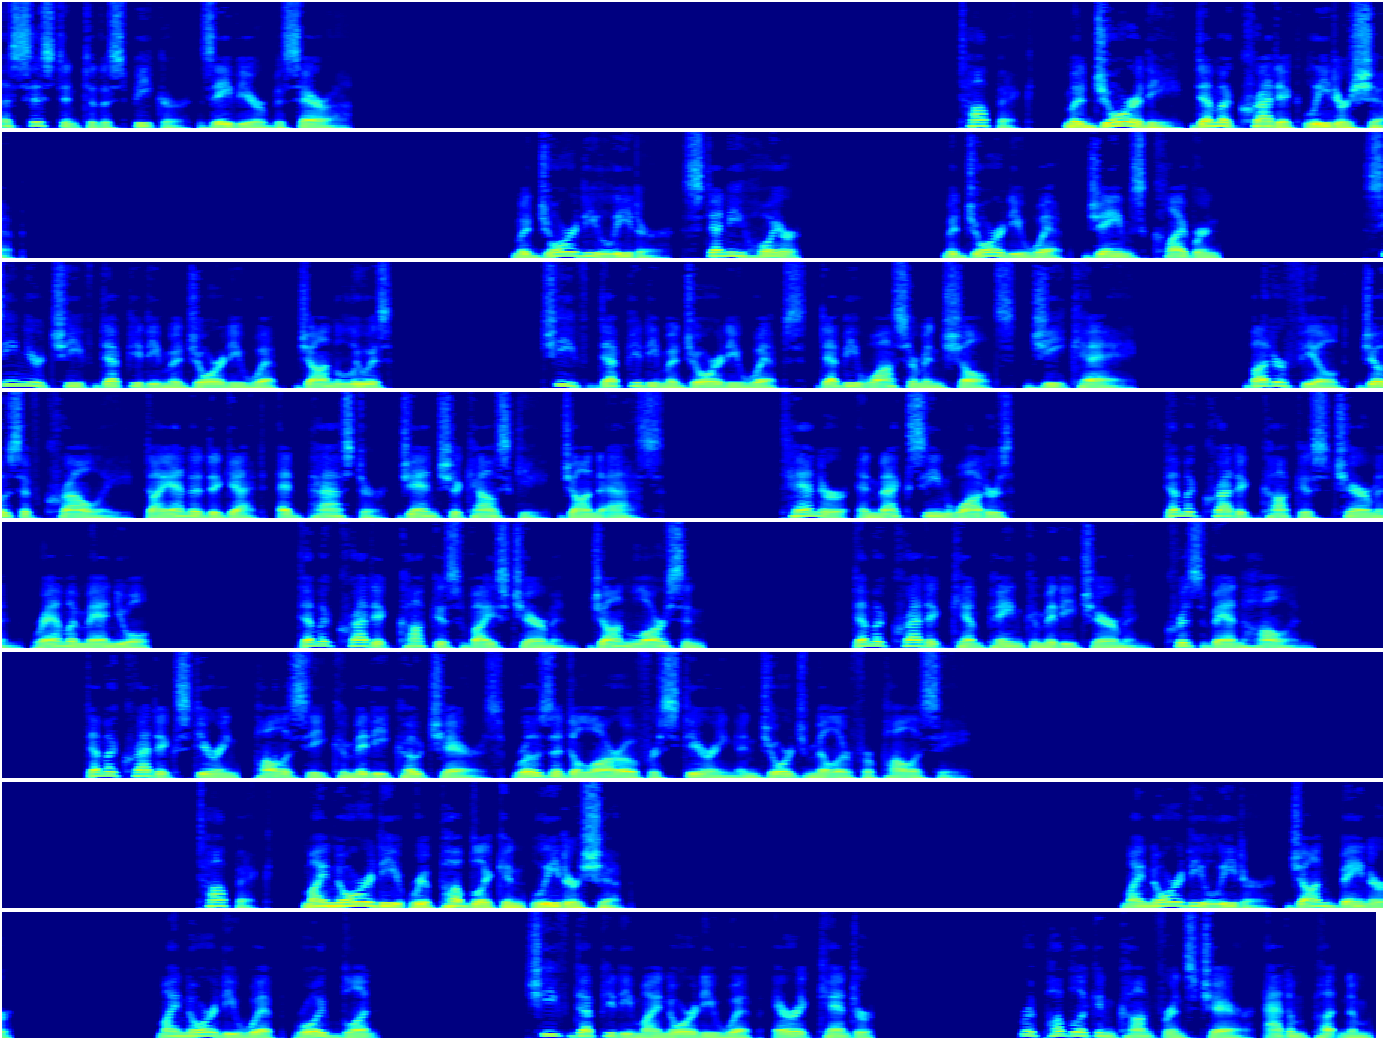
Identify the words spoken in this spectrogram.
Assistant to the Speaker, Xavier Becerra Majority Democratic leadership. Majority Leader, Steny Hoyer. Majority Whip, James Clyburn. Senior Chief Deputy Majority Whip, John Lewis. Chief Deputy Majority Whips, Debbie Wasserman Schultz, G.K. Butterfield, Joseph Crowley, Diana DeGette, Ed Pastor, Jan Schakowsky, John S. Tanner, and Maxine Waters Democratic Caucus Chairman, Rahm Emanuel Democratic Caucus Vice Chairman, John Larson Democratic Campaign Committee Chairman, Chris Van Hollen Democratic Steering – Policy Committee co-chairs, Rosa DeLauro for Steering and George Miller for Policy. Minority Republican leadership Minority Leader, John Boehner Minority Whip, Roy Blunt. Chief Deputy Minority Whip, Eric Cantor. Republican Conference Chair, Adam Putnam.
